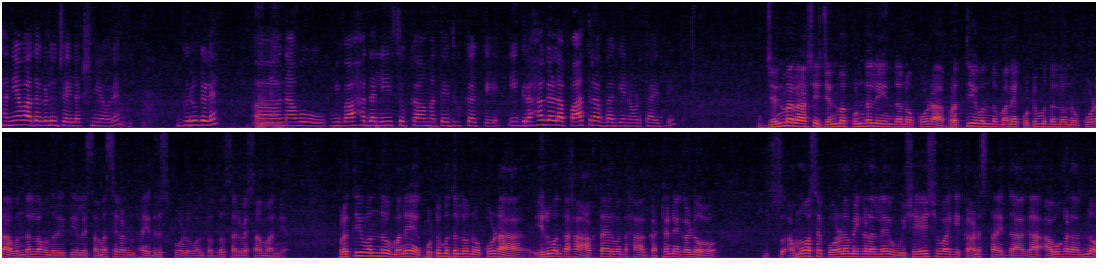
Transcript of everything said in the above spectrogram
ಧನ್ಯವಾದಗಳು ಜಯಲಕ್ಷ್ಮಿ ಅವರೇ. ಗುರುಗಳೇ ನಾವು ವಿವಾಹದಲ್ಲಿ ಸುಖ ಮತ್ತೆ ದುಃಖಕ್ಕೆ ಈ ಗ್ರಹಗಳ ಪಾತ್ರ ಬಗ್ಗೆ ನೋಡ್ತಾ ಇದ್ವಿ. ಜನ್ಮ ರಾಶಿ ಜನ್ಮ ಕುಂಡಲಿಯಿಂದನೂ ಕೂಡ ಪ್ರತಿಯೊಂದು ಮನೆ ಕುಟುಂಬದಲ್ಲೂ ಕೂಡ ಒಂದಲ್ಲ ಒಂದು ರೀತಿಯಲ್ಲಿ ಸಮಸ್ಯೆಗಳನ್ನು ಎದುರಿಸಿಕೊಳ್ಳುವಂಥದ್ದು ಸರ್ವೇ ಸಾಮಾನ್ಯ ಪ್ರತಿಯೊಂದು ಮನೆ ಕುಟುಂಬದಲ್ಲೂ ಕೂಡ ಇರುವಂತಹ, ಆಗ್ತಾ ಇರುವಂತಹ ಘಟನೆಗಳು ಅಮಾವಾಸ್ಯೆ ಪೌರ್ಣಮಿಗಳಲ್ಲೇ ವಿಶೇಷವಾಗಿ ಕಾಣಿಸ್ತಾ ಇದ್ದಾಗ ಅವುಗಳನ್ನು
